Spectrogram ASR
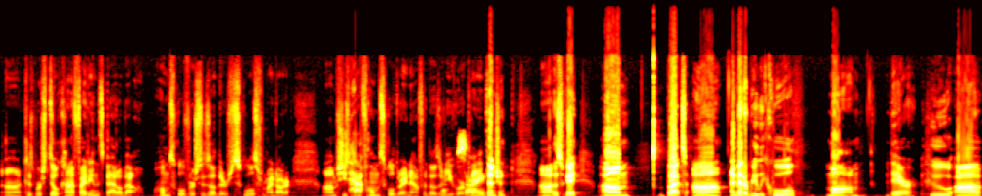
because we're still kind of fighting this battle about homeschool versus other schools for my daughter. Um, she's half homeschooled right now. For those of you who are sorry. paying attention, uh, that's okay. Um, but uh, I met a really cool mom there who uh,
